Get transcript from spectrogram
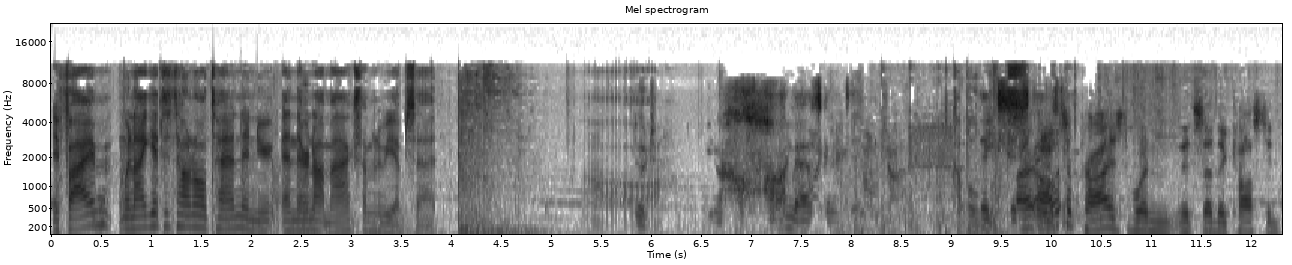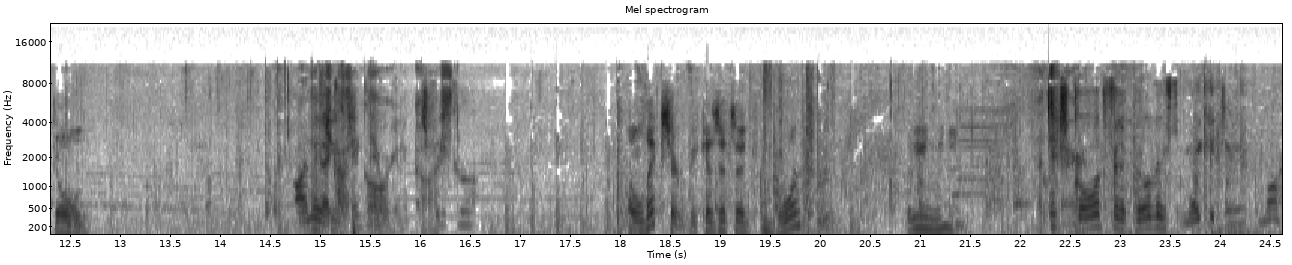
If I'm when I get to Town Hall 10 and you and they're not max, I'm gonna be upset. Oh, Dude. you know how long that's gonna take? a couple weeks. I, I was surprised when it said they costed gold. Oh, I knew that cost think they gold. were gonna That's pretty cost? cool. Elixir, because it's a war troop. What do you mean? That's It takes fair. gold for the builders to make it, dude. Come on.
